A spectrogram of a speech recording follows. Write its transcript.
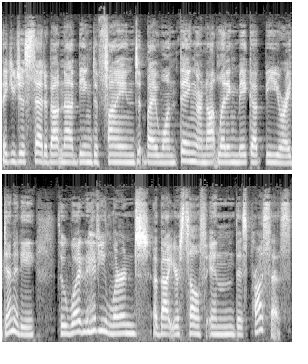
like you just said about not being defined by one thing or not letting makeup be your identity. So, what have you learned about yourself in this process?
